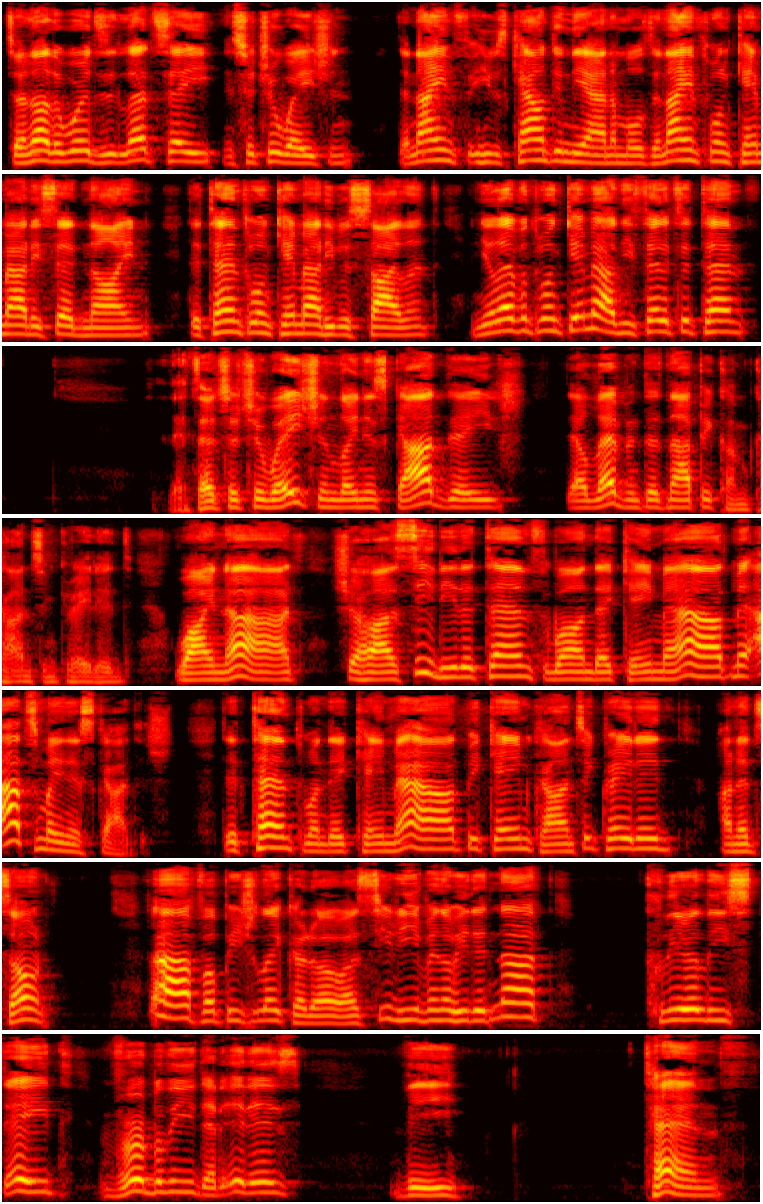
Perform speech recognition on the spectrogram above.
So in other words, let's say a situation the ninth, he was counting the animals. The ninth one came out, he said nine. The tenth one came out, he was silent. And the eleventh one came out, and he said it's a tenth. That's that situation, the eleventh does not become consecrated. Why not? Shahasidi, the tenth one that came out, the tenth one that came out became consecrated on its own. Even though he did not clearly state verbally that it is the tenth.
